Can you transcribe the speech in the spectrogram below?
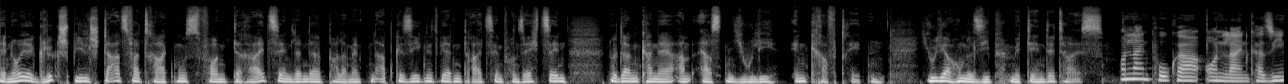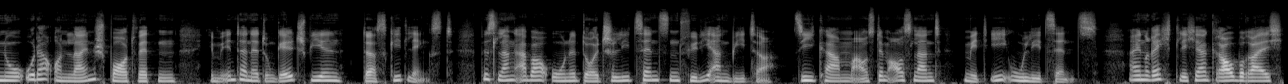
der neue Glücksspielstaatsvertrag muss von 13 Länderparlamenten abgesegnet werden, 13 von 16. Nur dann kann er am 1. Juli in Kraft treten. Julia Hummelsieb mit den Details. Online-Poker, Online-Casino oder Online-Sportwetten. Im Internet um Geld spielen, das geht längst. Bislang aber ohne deutsche Lizenzen für die Anbieter. Sie kamen aus dem Ausland mit EU-Lizenz. Ein rechtlicher Graubereich,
